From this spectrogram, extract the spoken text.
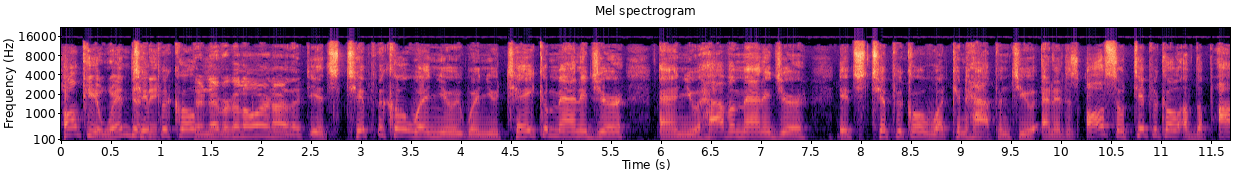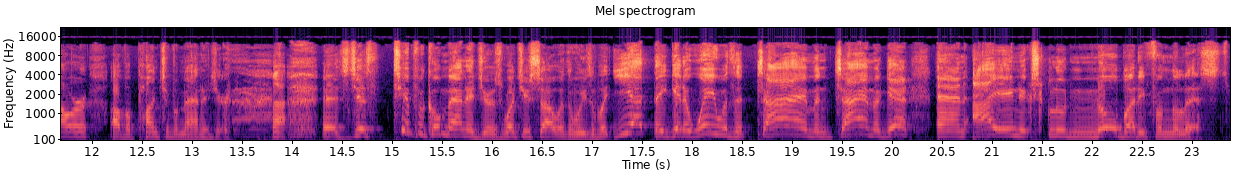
Honky a win, didn't he? Typical. They're never going to learn, are they? it's typical when you when you take a manager and you have a manager it's typical what can happen to you and it is also typical of the power of a punch of a manager it's just typical managers what you saw with the weasel but yet they get away with it time and time again and i ain't excluding nobody from the list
